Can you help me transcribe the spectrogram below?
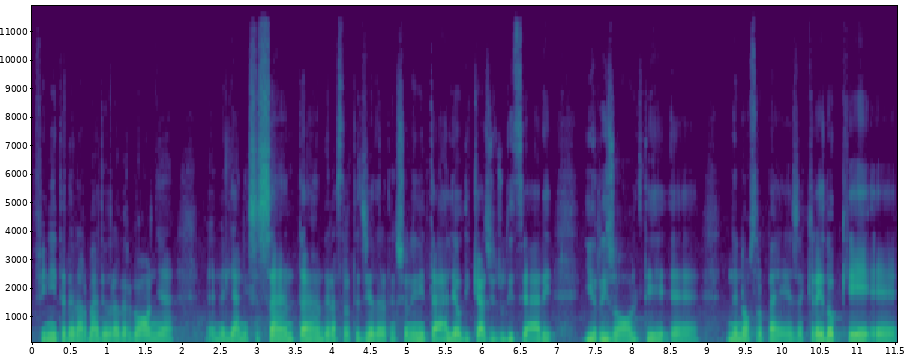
finite nell'armadio della vergogna negli anni 60, della strategia della tensione in Italia o di casi giudiziari irrisolti eh, nel nostro Paese. Credo che eh,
